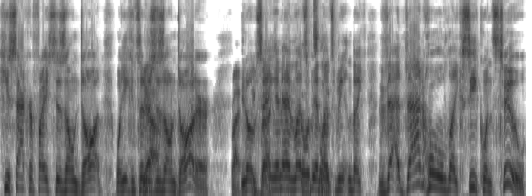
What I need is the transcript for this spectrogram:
he sacrificed his own daughter, what he considers Yeah. his own daughter. Right. You know what I'm saying? And, and let's So be and like- let's be like that that whole like sequence too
